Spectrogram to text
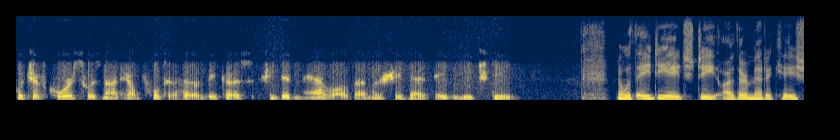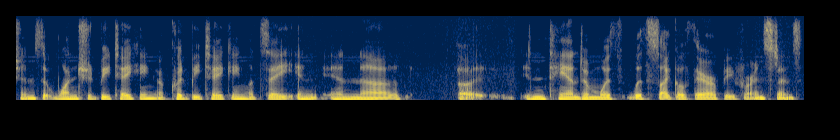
which of course was not helpful to her because she didn't have Alzheimer's, she had ADHD. Now, with ADHD, are there medications that one should be taking or could be taking, let's say, in in uh, uh, in tandem with with psychotherapy, for instance?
